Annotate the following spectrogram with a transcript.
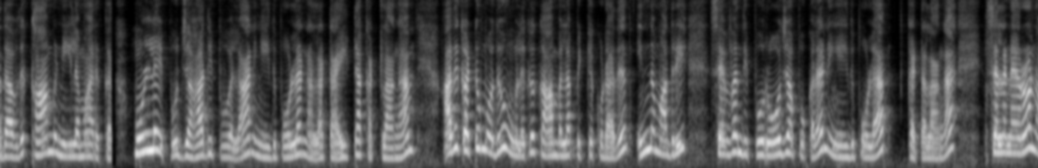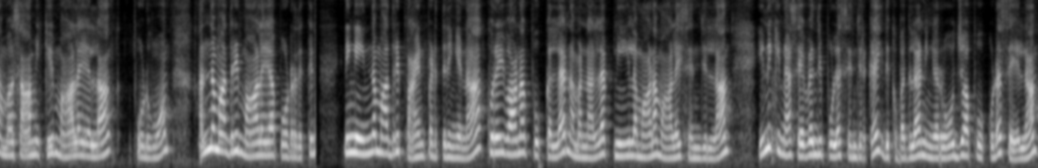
அதாவது காம்பு நீளமாக இருக்கிற முல்லைப்பூ ஜாதி பூவெல்லாம் நீங்கள் இது போல் நல்லா டைட்டாக கட்டலாங்க. அது கட்டும்போது உங்களுக்கு காம்பெல்லாம் பிக்கக்கூடாது. இந்த மாதிரி செவ்வந்தி பூ ரோஜா பூக்களை நீங்கள் இது போல் கட்டலாங்க. சில நேரம் நம்ம சாமிக்கு மாலையெல்லாம் போடுவோம். அந்த மாதிரி மாலையாக போடுறதுக்கு நீங்கள் இந்த மாதிரி பயன்படுத்துனீங்கன்னா குறைவான பூக்களில் நம்ம நல்ல நீளமான மாலை செஞ்சிடலாம். இன்றைக்கி நான் செவ்வந்தி பூவில் செஞ்சுருக்கேன். இதுக்கு பதிலாக நீங்கள் ரோஜா பூ கூட செய்யலாம்.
